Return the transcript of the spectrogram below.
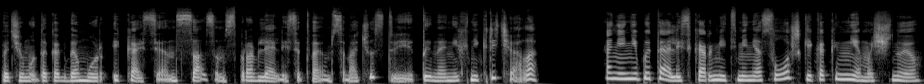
Почему-то, когда Мор и Кассиан с Сазом справлялись о твоем самочувствии, ты на них не кричала. Они не пытались кормить меня с ложки, как немощную.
